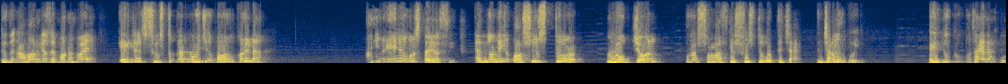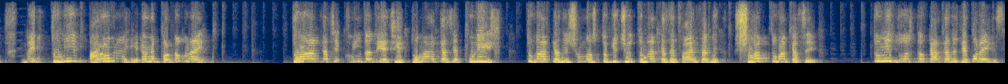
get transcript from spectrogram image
কিন্তু আমার কাছে মনে হয় এইটা সুস্থতার পরিচয় বহন করে না। আমরা এই অবস্থায় আছি। একজন এই অসুস্থ লোকজন পুরো সমাজকে সুস্থ করতে চায়। জানো কই? এই দুঃখ কোথায় রাখব? ভাই, তুমি পারো না এটা হলো বটম লাইন। তোমার কাছে ক্ষমতা দিয়েছি, তোমার কাছে পুলিশ, তোমার কাছে সমস্ত কিছু, তোমার কাছে ফায়ার সার্ভিস সব তোমার কাছে। তুমি দোষ দাও, কার কাছে যে পড়ে গেছে?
